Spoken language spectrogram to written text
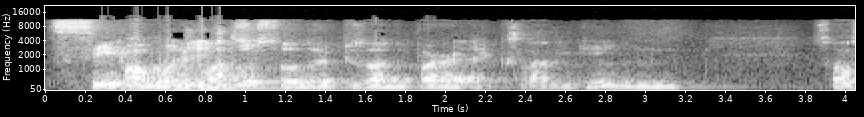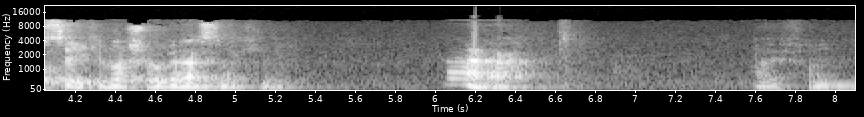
Seco. Ó, um monte de gente gostou do episódio do Power X lá. Ninguém. Só sei que não achou graça naquilo. Ah, iPhone.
